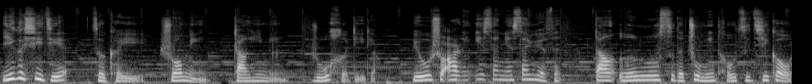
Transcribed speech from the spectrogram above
一个细节则可以说明张一鸣如何低调。”比如说，二零一三年三月份，当俄罗斯的著名投资机构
